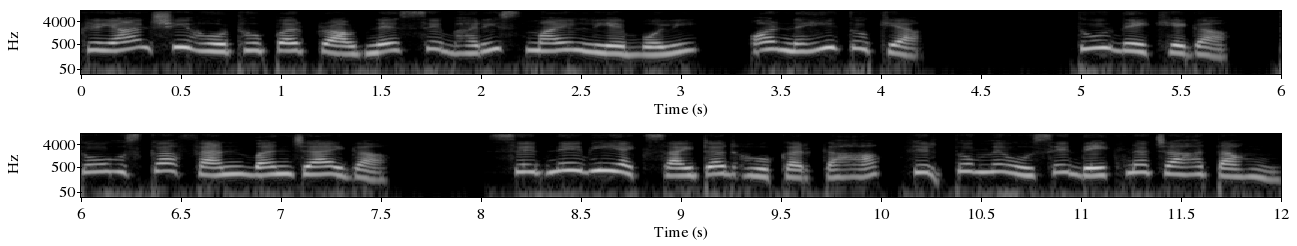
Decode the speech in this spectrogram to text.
क्रियांशी होठों पर प्राउडनेस से भरी स्माइल लिए बोली, और नहीं तो क्या? तू देखेगा तो उसका फ़ैन बन जाएगा। सिड ने भी एक्साइटेड होकर कहा, फिर तो मैं उसे देखना चाहता हूँ।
